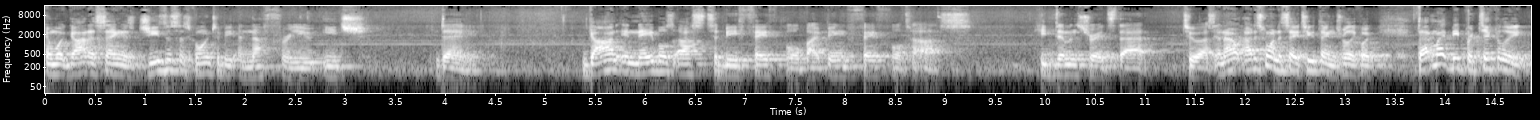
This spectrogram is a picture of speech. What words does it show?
And what God is saying is Jesus is going to be enough for you each day. God enables us to be faithful by being faithful to us. He demonstrates that to us. And I, I just want to say two things really quick. That might be particularly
